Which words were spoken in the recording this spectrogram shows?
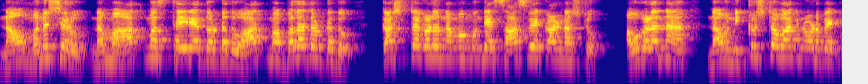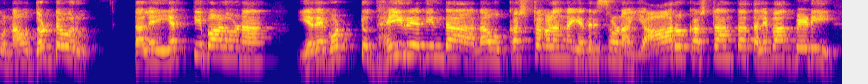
ನಾವು ಮನುಷ್ಯರು, ನಮ್ಮ ಆತ್ಮಸ್ಥೈರ್ಯ ದೊಡ್ಡದು ಆತ್ಮ ಬಲ ದೊಡ್ಡದು, ಕಷ್ಟಗಳು ನಮ್ಮ ಮುಂದೆ ಸಾಸಿವೆ ಕಾಳಿನಷ್ಟು. ಅವುಗಳನ್ನ ನಾವು ನಿಕೃಷ್ಟವಾಗಿ ನೋಡಬೇಕು, ನಾವು ದೊಡ್ಡವರು. ತಲೆ ಎತ್ತಿ ಬಾಳೋಣ, ಎದೆಗೊಟ್ಟು ಧೈರ್ಯದಿಂದ ನಾವು ಕಷ್ಟಗಳನ್ನ ಎದುರಿಸೋಣ. ಯಾರು ಕಷ್ಟ ಅಂತ ತಲೆಬಾಗಬೇಡಿ,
